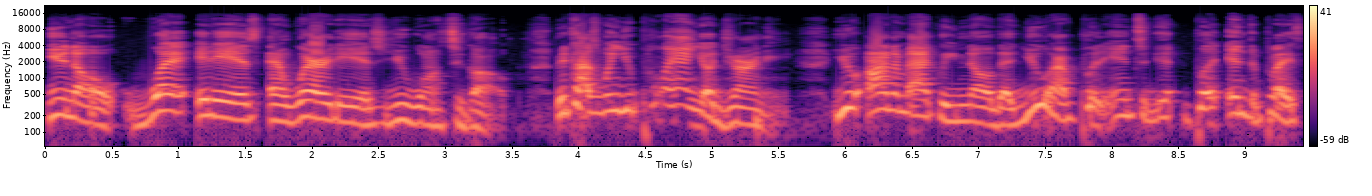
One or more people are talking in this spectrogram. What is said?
you know, what it is and where it is you want to go. Because when you plan your journey, you automatically know that you have put into put into place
